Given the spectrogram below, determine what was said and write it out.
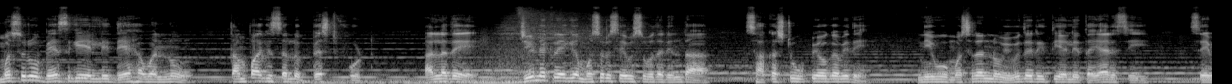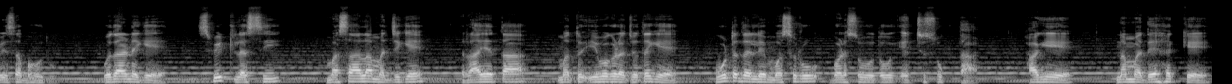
ಮೊಸರು ಬೇಸಿಗೆಯಲ್ಲಿ ದೇಹವನ್ನು ತಂಪಾಗಿಸಲು ಬೆಸ್ಟ್ ಫುಡ್. ಅಲ್ಲದೆ, ಜೀರ್ಣಕ್ರಿಯೆಗೆ ಮೊಸರು ಸೇವಿಸುವುದರಿಂದ ಸಾಕಷ್ಟು ಉಪಯೋಗವಿದೆ. ನೀವು ಮೊಸರನ್ನು ವಿವಿಧ ರೀತಿಯಲ್ಲಿ ತಯಾರಿಸಿ ಸೇವಿಸಬಹುದು. ಉದಾಹರಣೆಗೆ, ಸ್ವೀಟ್ ಲಸ್ಸಿ, ಮಸಾಲ ಮಜ್ಜಿಗೆ, ರಾಯತ ಮತ್ತು ಇವುಗಳ ಜೊತೆಗೆ ಊಟದಲ್ಲಿ ಮೊಸರು ಬಳಸುವುದು ಹೆಚ್ಚು ಸೂಕ್ತ. ಹಾಗೆಯೇ ನಮ್ಮ ದೇಹಕ್ಕೆ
